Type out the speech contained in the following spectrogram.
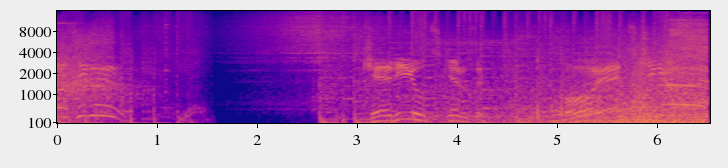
らせる。蹴りをつけるぜ。燃え尽きろ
